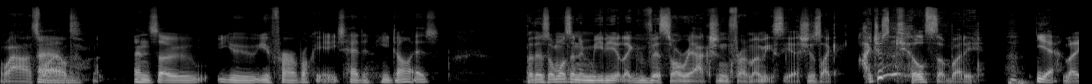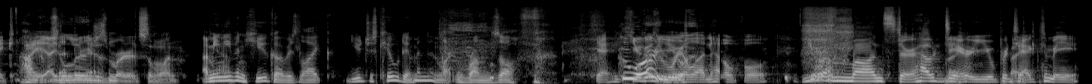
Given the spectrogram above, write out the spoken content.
Wow, that's wild. And so you you throw a rocket at his head and he dies. But there's almost an immediate like visceral reaction from Amicia. She's like, I just killed somebody. Yeah, Like I, I literally yeah. just murdered someone. I mean, Yeah. even Hugo is like, "You just killed him," and then like runs off. Yeah, Who Hugo's are you? real unhelpful. You're a monster. How dare you protect me?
